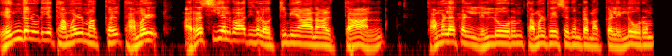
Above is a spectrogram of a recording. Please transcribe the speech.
எங்களுடைய தமிழ் மக்கள் தமிழ் அரசியல்வாதிகள் ஒற்றுமையானால் தான் தமிழர்கள் எல்லோரும் தமிழ் பேசுகின்ற மக்கள் எல்லோரும்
